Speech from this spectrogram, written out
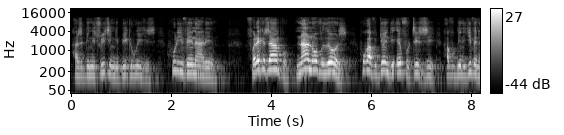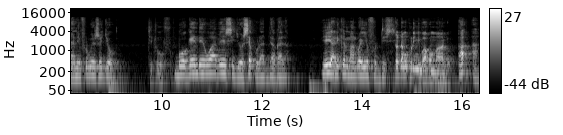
has been treating big wigs who live in rm for example none of those who have joined the ftc have been given an influential job. Kituufu. Bw'ogenda ewa besige osekula ddagala ye yaliko emandwa ye fdc toddamu kulinyibwako mu mando aa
